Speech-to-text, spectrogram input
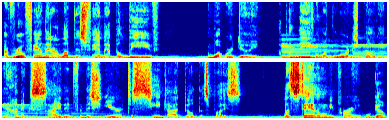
My real family, and I love this family. I believe in what we're doing. I believe in what the Lord is building, and I'm excited for this year to see God build this place. Let's stand and let me pray, and we'll go.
